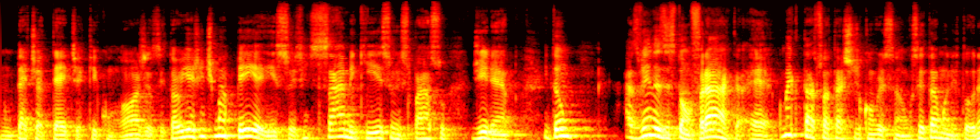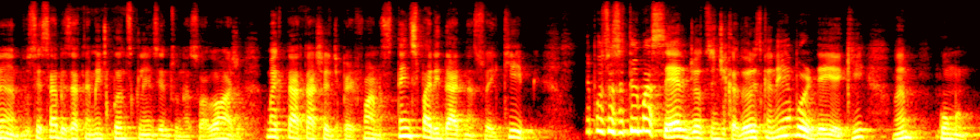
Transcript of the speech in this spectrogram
um tete a tete aqui com lojas e tal, e a gente mapeia isso, a gente sabe que esse é um espaço direto. Então, as vendas estão fracas? É. Como é que está a sua taxa de conversão? Você está monitorando? Você sabe exatamente quantos clientes entram na sua loja? Como é que está a taxa de performance? Tem disparidade na sua equipe? Depois você tem uma série de outros indicadores que eu nem abordei aqui, né? como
